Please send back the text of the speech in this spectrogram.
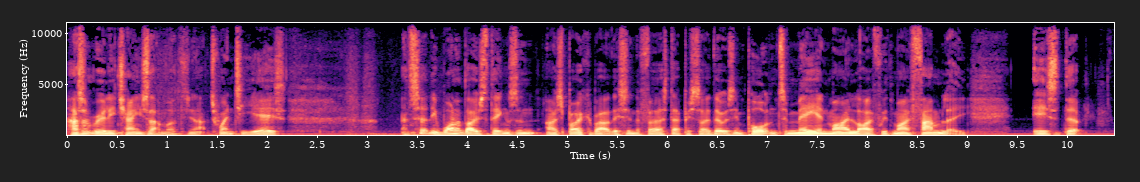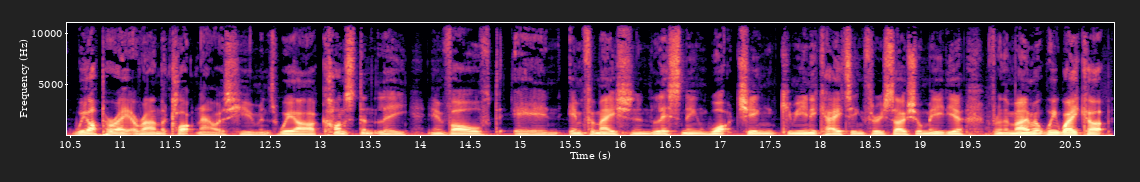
hasn't really changed that much in that 20 years. And certainly, one of those things, and I spoke about this in the first episode, that was important to me in my life with my family is that we operate around the clock now as humans. We are constantly involved in information, listening, watching, communicating through social media from the moment we wake up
